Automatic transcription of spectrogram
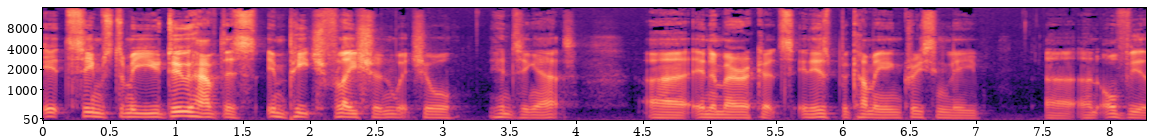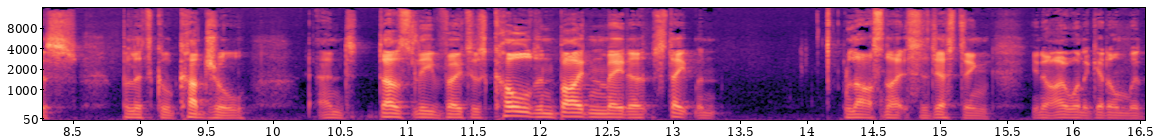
it seems to me you do have this impeachflation, which you're hinting at uh, in America. It's, it is becoming increasingly uh, an obvious political cudgel and does leave voters cold. And Biden made a statement last night suggesting, you know, I want to get on with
